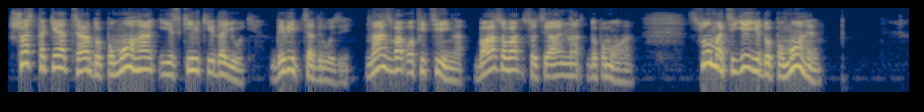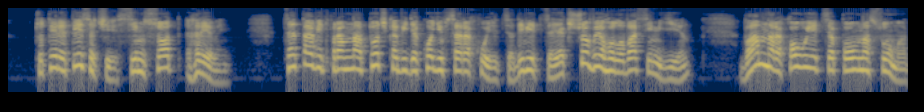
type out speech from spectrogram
Щось таке ця допомога і скільки дають. Дивіться, друзі. Назва офіційна базова соціальна допомога. Сума цієї допомоги 4700 гривень. Це та відправна точка, від якої все рахується. Дивіться, якщо ви голова сім'ї, вам нараховується повна сума,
